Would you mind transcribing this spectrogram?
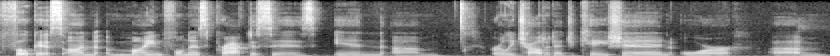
focus on mindfulness practices in um, early childhood education or um,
